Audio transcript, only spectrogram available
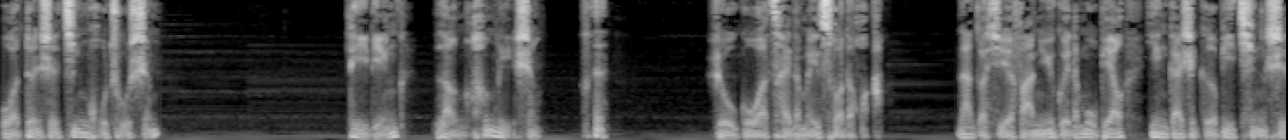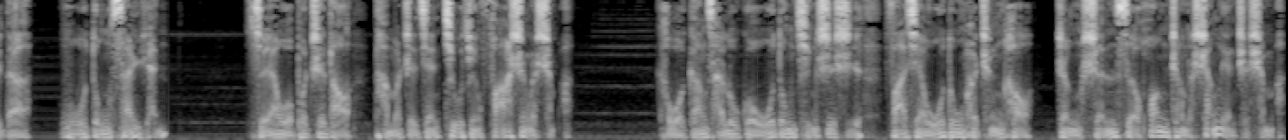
我顿时惊呼出声。李玲冷哼了一声：“哼，如果我猜的没错的话。”那个血发女鬼的目标应该是隔壁寝室的吴东三人，虽然我不知道他们之间究竟发生了什么，可我刚才路过吴东寝室时，发现吴东和陈浩正神色慌张的商量着什么，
